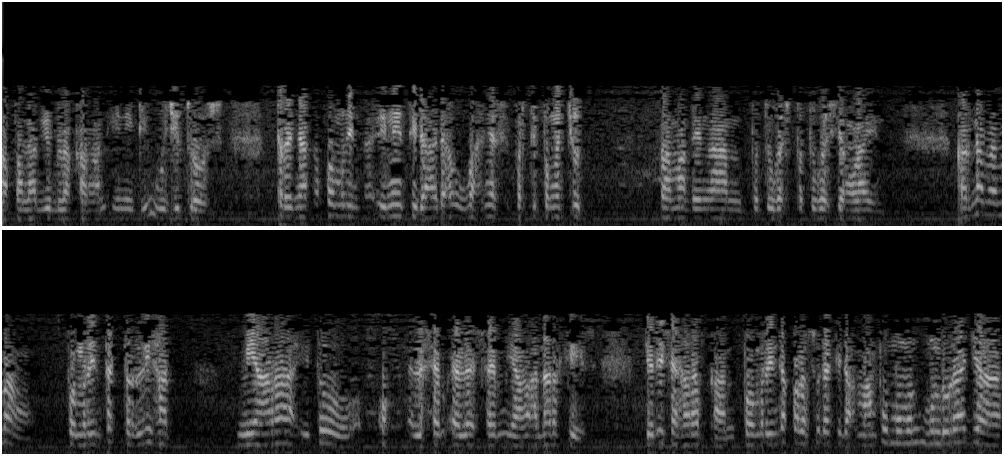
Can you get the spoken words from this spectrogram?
apalagi belakangan ini diuji terus. Ternyata pemerintah ini tidak ada ubahnya seperti pengecut sama dengan petugas-petugas yang lain. Karena memang pemerintah terlihat miara itu LSM-LSM yang anarkis. Jadi saya harapkan pemerintah kalau sudah tidak mampu mundur aja.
